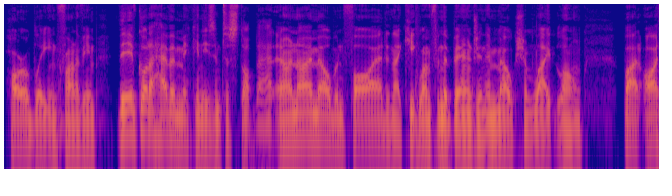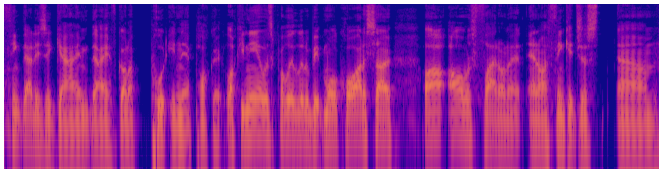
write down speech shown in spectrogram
horribly in front of him. They've got to have a mechanism to stop that. And I know Melbourne fired and they kicked one from the boundary and then Melksham late long. But I think that is a game they have got to put in their pocket. Lachie Neale was probably a little bit more quieter, so I, I was flat on it, and I think it just, um,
